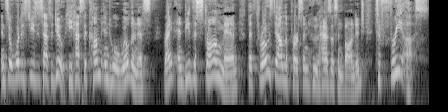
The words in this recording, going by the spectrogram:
And so what does Jesus have to do? He has to come into a wilderness, right, and be the strong man that throws down the person who has us in bondage to free us.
